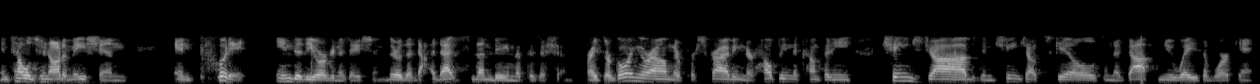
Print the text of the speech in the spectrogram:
intelligent automation and put it into the organization. They're the that's them being the physician, right? They're going around, they're prescribing, they're helping the company change jobs and change out skills and adopt new ways of working.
